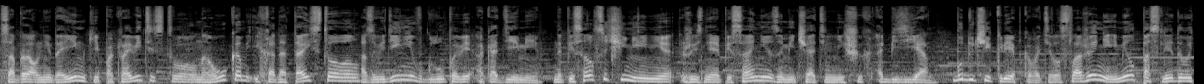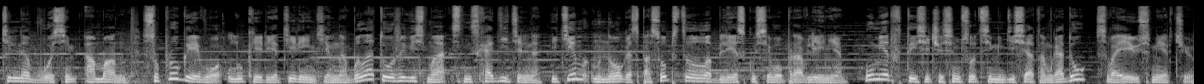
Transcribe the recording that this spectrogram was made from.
собрал недоимки, покровительствовал наукам и ходатайствовал о заведении в Глупове Академии, написал сочинение «Жизнеописание замечательнейших обезьян». Будучи крепкого телосложения, имел последовательно восемь амант. Супруга его, Лукерия Терентьевна, была тоже весьма снисходительна и тем много способна способствовало блеску сего правления. Умер в 1770 году своей смертью.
